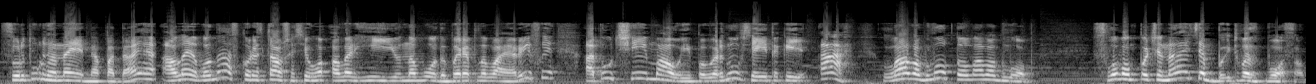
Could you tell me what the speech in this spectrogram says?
Суртур на неї нападає, але вона, скориставшись його алергією на воду, перепливає рифи, а тут ще й Мауї повернувся і такий А, лава в лоб, то лава в лоб. Словом, починається битва з босом.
